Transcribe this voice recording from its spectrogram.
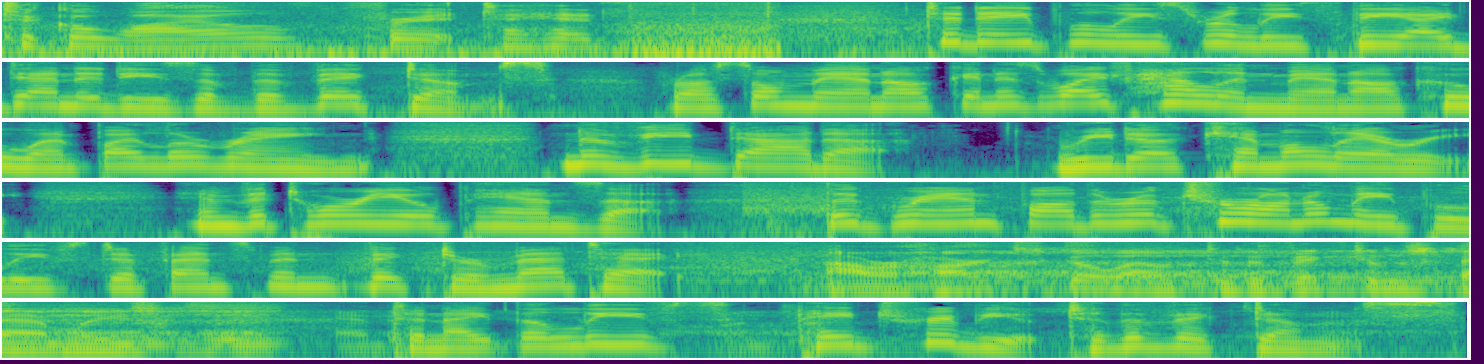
Took a while for it to hit. Today, police released the identities of the victims Russell Manock and his wife Helen Manock, who went by Lorraine, Naveed Dada, Rita Camilleri, and Vittorio Panza, the grandfather of Toronto Maple Leafs defenseman Victor Mete. Our hearts go out to the victims' families. Tonight, the Leafs paid tribute to the victims.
